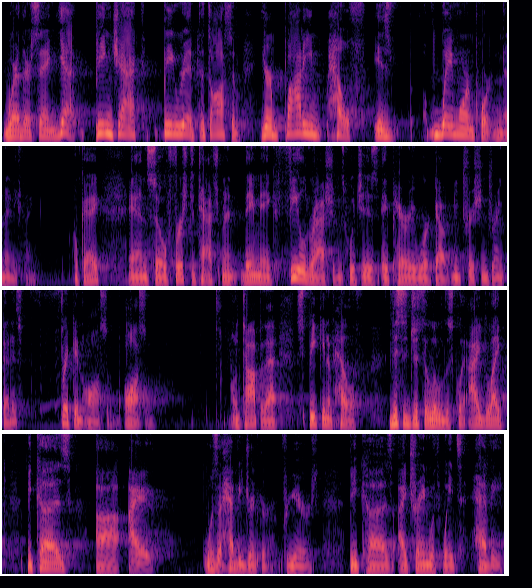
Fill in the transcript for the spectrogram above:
where they're saying, yeah, being jacked being ripped, it's awesome. Your body health is way more important than anything. Okay? And so, First Detachment, they make field rations, which is a peri workout nutrition drink that is freaking awesome. Awesome. On top of that, speaking of health, this is just a little disclaimer. I like because uh, I was a heavy drinker for years, because I train with weights heavy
